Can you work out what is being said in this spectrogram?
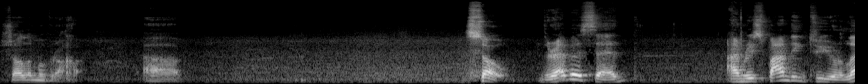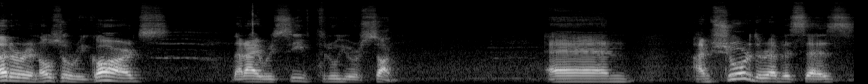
Shalom Uvracha. Uh, so, the Rebbe said, I'm responding to your letter and also regards that I received through your son. And I'm sure the Rebbe says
